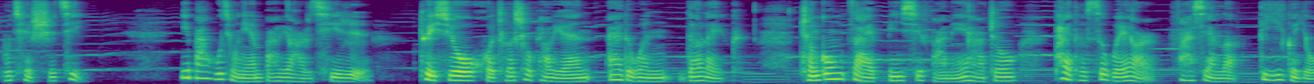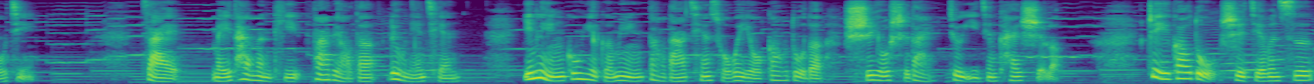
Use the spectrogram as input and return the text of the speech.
不切实际。一八五九年八月二十七日，退休火车售票员 Edwin d e l e k 成功在宾夕法尼亚州泰特斯维尔发现了第一个油井。在煤炭问题发表的六年前，引领工业革命到达前所未有高度的石油时代就已经开始了。这一高度是杰文斯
